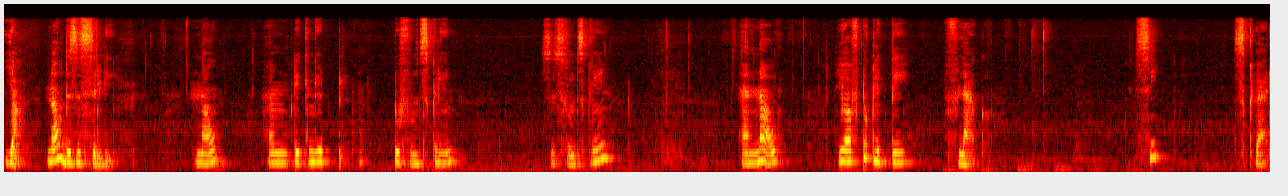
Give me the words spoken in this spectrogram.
Yeah now this is ready. Now I'm taking it to full screen. This is full screen. And now you have to click the flag See? Square.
